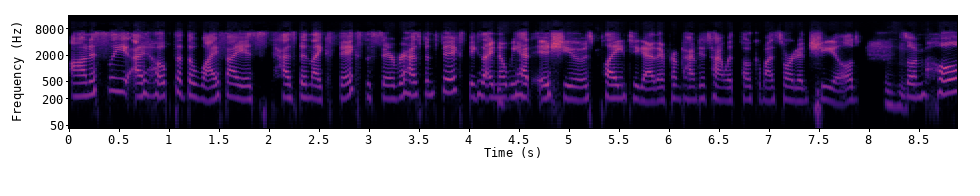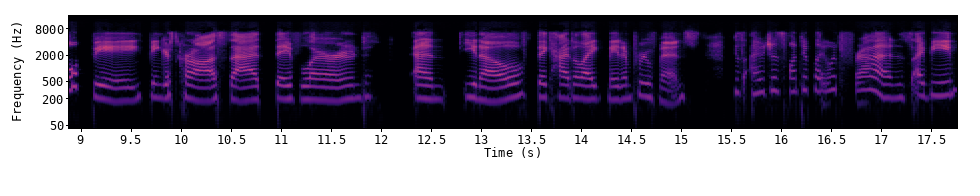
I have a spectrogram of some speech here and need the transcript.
honestly, I hope that the Wi-Fi is has been like fixed, the server has been fixed because I know we had issues playing together from time to time with Pokemon Sword and Shield. Mhm. So I'm hoping, fingers crossed, that they've learned and you know they kind of like made improvements because i just want to play with friends i mean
